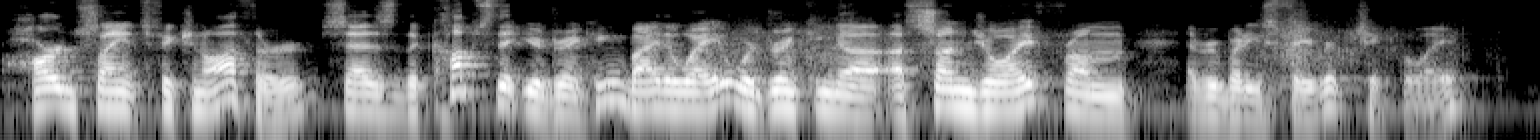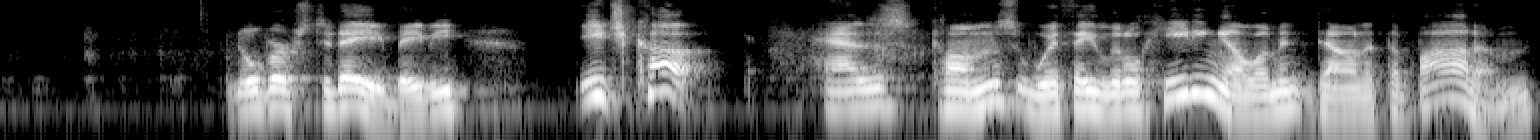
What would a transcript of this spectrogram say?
hard science fiction author says the cups that you're drinking, by the way, we're drinking a, a Sunjoy from everybody's favorite Chick-fil-A. No burps today, baby. Each cup has comes with a little heating element down at the bottom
